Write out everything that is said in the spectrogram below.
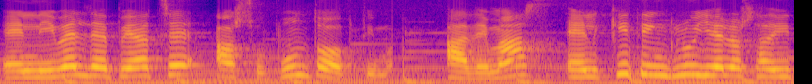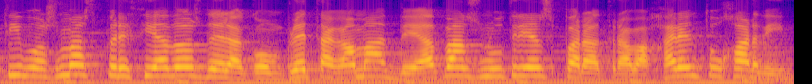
el nivel de pH a su punto óptimo. Además, el kit incluye los aditivos más preciados de la completa gama de Advanced Nutrients para trabajar en tu jardín.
